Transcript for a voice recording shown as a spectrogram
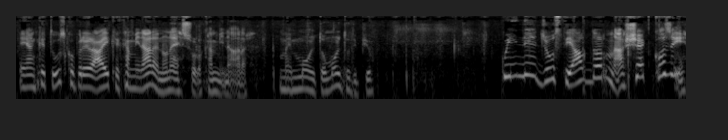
E anche tu scoprirai che camminare non è solo camminare, ma è molto, molto di più. Quindi Giusti Outdoor nasce così,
